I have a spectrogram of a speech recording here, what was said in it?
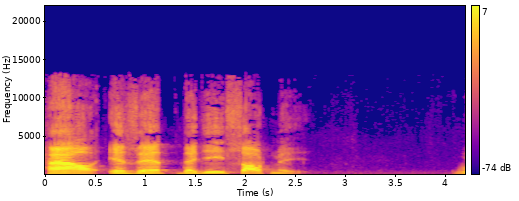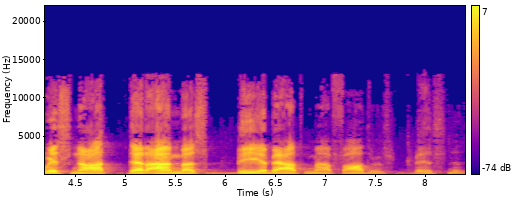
How is it that ye sought me? Wist not that I must be about my Father's business?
